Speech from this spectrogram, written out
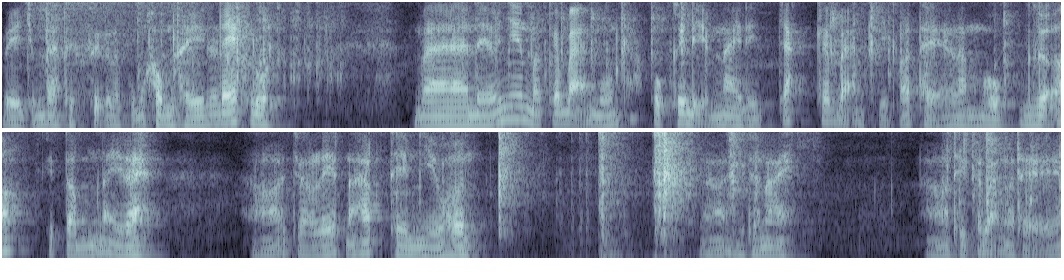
Vì chúng ta thực sự là cũng không thấy led luôn và nếu như mà các bạn muốn khắc phục cái điểm này thì chắc các bạn chỉ có thể là một gỡ cái tấm này ra. Đó, cho led nó hấp thêm nhiều hơn. Đó, như thế này. Đó, thì các bạn có thể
